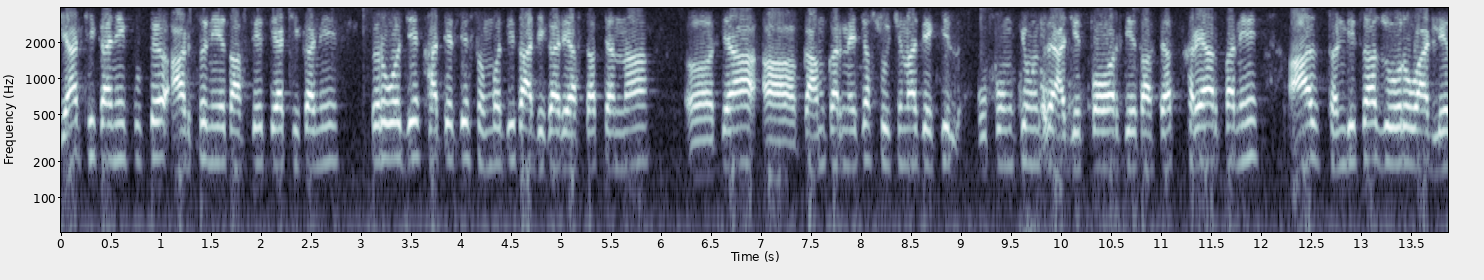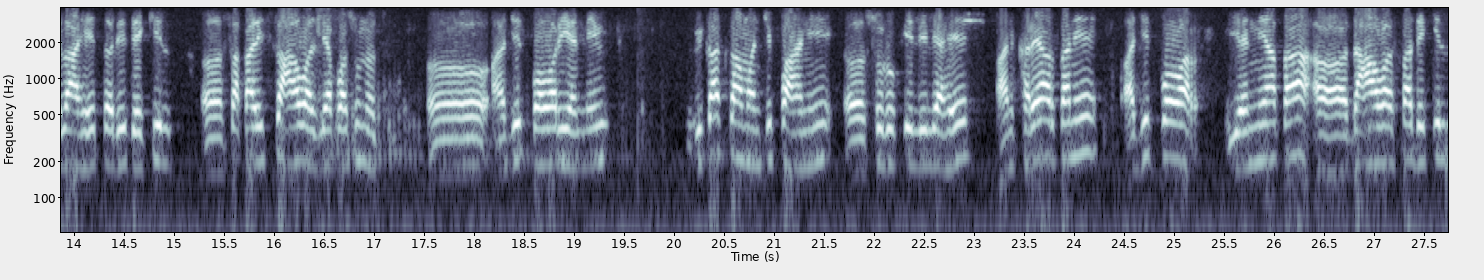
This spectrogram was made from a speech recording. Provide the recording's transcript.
ज्या ठिकाणी कुठे अडचण येत असते त्या ठिकाणी सर्व जे खात्याचे संबंधित अधिकारी असतात त्यांना त्या काम करण्याच्या सूचना देखील उपमुख्यमंत्री अजित पवार देत असतात. खऱ्या अर्थाने आज थंडीचा जोर वाढलेला आहे तरी देखील सकाळी सहा वाजल्यापासूनच अजित पवार यांनी विकास कामांची पाहणी सुरू केलेली आहे. आणि खऱ्या अर्थाने अजित पवार यांनी आता दहा वाजता देखील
